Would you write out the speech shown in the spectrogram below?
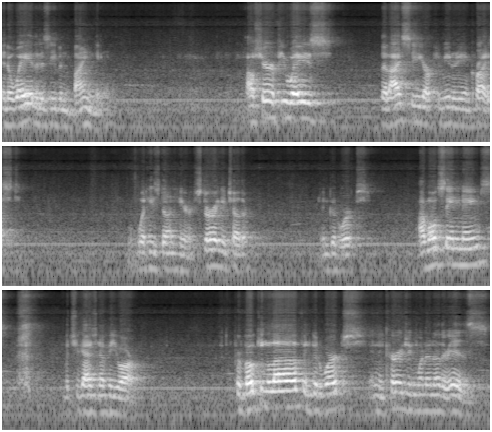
in a way that is even binding. I'll share a few ways that I see our community in Christ, what he's done here, stirring each other in good works. I won't say any names, but you guys know who you are. Provoking love and good works and encouraging one another is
